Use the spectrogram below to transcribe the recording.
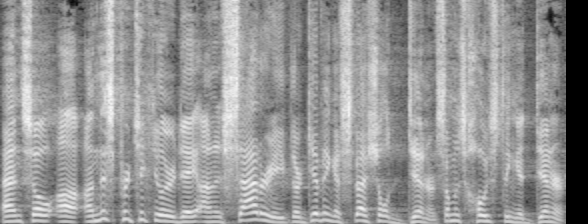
And so uh, on this particular day, on a Saturday, they're giving a special dinner. Someone's hosting a dinner.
